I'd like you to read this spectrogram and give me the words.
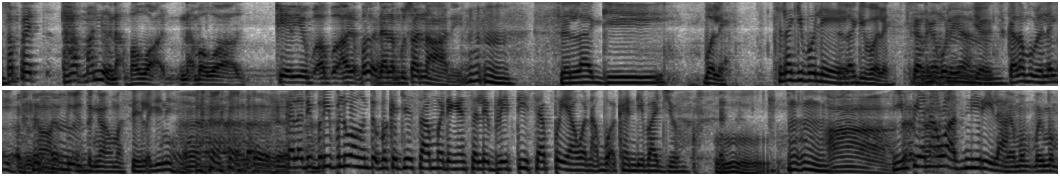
Sampai tahap mana nak bawa nak bawa career apa, apa dalam busana ni? Selagi Boleh Selagi boleh. Selagi boleh Sekarang tengah boleh lah. Ya, sekarang boleh lagi. ha, tu tengah masih lagi ni. Kalau diberi peluang untuk bekerja sama dengan selebriti, siapa yang awak nak buatkan di baju? Ah. Impian awak sendirilah. Yang mem- memang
